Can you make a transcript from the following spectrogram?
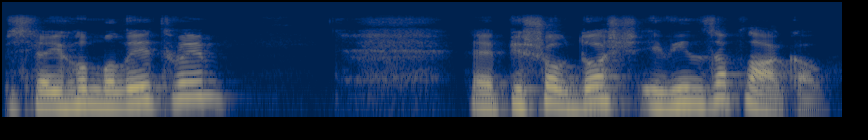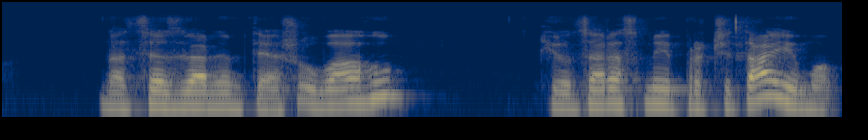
після його молитви, е, пішов дощ і він заплакав. На це звернемо теж увагу. І от зараз ми прочитаємо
